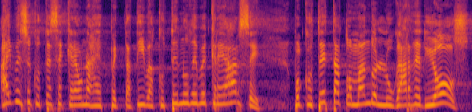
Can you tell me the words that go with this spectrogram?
Hay veces que usted se crea unas expectativas que usted no debe crearse. Porque usted está tomando el lugar de Dios.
